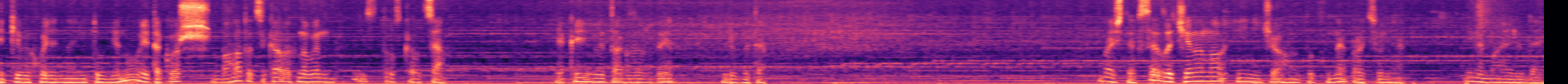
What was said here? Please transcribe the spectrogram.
які виходять на YouTube. Ну і також багато цікавих новин із Трускавця, який ви так завжди любите. Бачите, все зачинено і нічого тут не працює. І немає людей.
